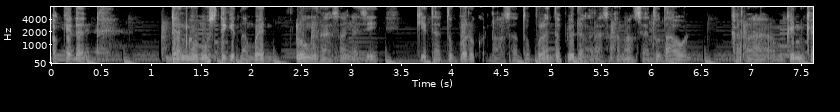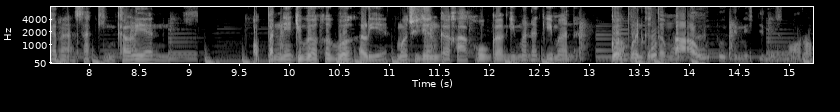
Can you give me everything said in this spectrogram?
Oke Iya, dan bener. Dan gue mau sedikit nambahin. Lu ngerasa nggak sih kita tuh baru kenal satu bulan tapi udah ngerasa kenal satu tahun? Karena mungkin karena saking kalian opennya juga ke gue kali ya. Maksudnya nggak kaku, nggak gimana gimana. Gue pun Sampai gua ketemu. tahu tuh jenis-jenis ngorok.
